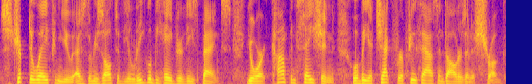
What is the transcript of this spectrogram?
stripped away from you as the result of the illegal behavior of these banks, your compensation will be a check for a few thousand dollars and a shrug.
